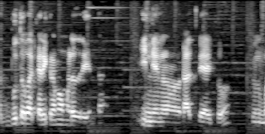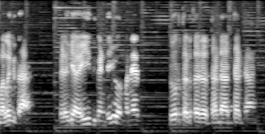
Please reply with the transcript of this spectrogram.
ಅದ್ಭುತವಾಗಿ ಕಾರ್ಯಕ್ರಮ ಮಾಡಿದ್ರಿ ಅಂತ. ಇನ್ನೇನು ರಾತ್ರಿ ಆಯ್ತು. ಇವ್ನು ಮಲಗ್ದ. ಬೆಳಗ್ಗೆ ಐದು ಗಂಟೆಗೆ ಮನೆ ಡೋರ್ ತಡ್ತಾ ದಡ ದಡ ಅಂತ.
